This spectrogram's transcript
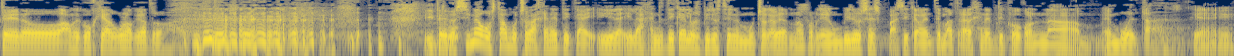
Pero aunque cogí alguno que otro. pero sí me ha gustado mucho la genética y la, genética y los virus tienen mucho que ver, ¿no? Porque un virus es básicamente material genético con una envuelta que,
